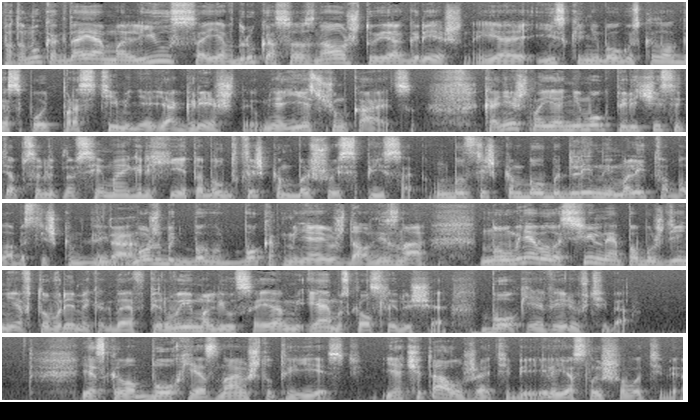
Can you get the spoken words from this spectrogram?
Потому, когда я молился, я вдруг осознал, что я грешный. Я искренне Богу сказал, Господь, прости меня, я грешный, у меня есть в чем каяться. Конечно, я не мог перечислить абсолютно все мои грехи, это был бы слишком большой список, он был слишком был бы длинный, молитва была бы слишком длинная. Да. Может быть, Бог, Бог от меня и ждал, не знаю. Но у меня было сильное побуждение в то время, когда я впервые молился, я, я ему сказал следующее, Бог, я верю в Тебя. Я сказал, Бог, я знаю, что ты есть. Я читал уже о тебе, или я слышал о тебе.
